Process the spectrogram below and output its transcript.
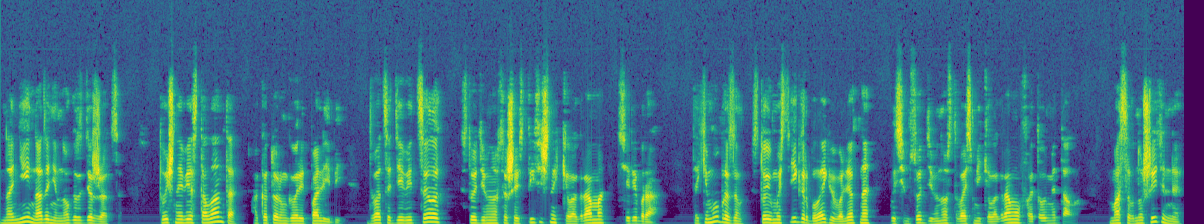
на ней надо немного задержаться. Точный вес таланта, о котором говорит Полибий, 29,196 тысячных килограмма серебра. Таким образом, стоимость игр была эквивалентна 898 килограммов этого металла. Масса внушительная,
